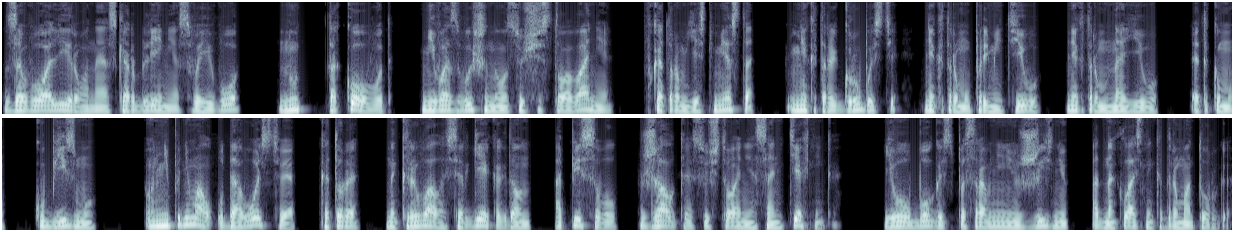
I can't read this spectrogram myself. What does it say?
завуалированное оскорбление своего, ну, такого вот невозвышенного существования, в котором есть место некоторой грубости, некоторому примитиву, некоторому наиву, этакому кубизму. Он не понимал удовольствия, которое накрывало Сергея, когда он описывал жалкое существование сантехника, его убогость по сравнению с жизнью одноклассника-драматурга.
